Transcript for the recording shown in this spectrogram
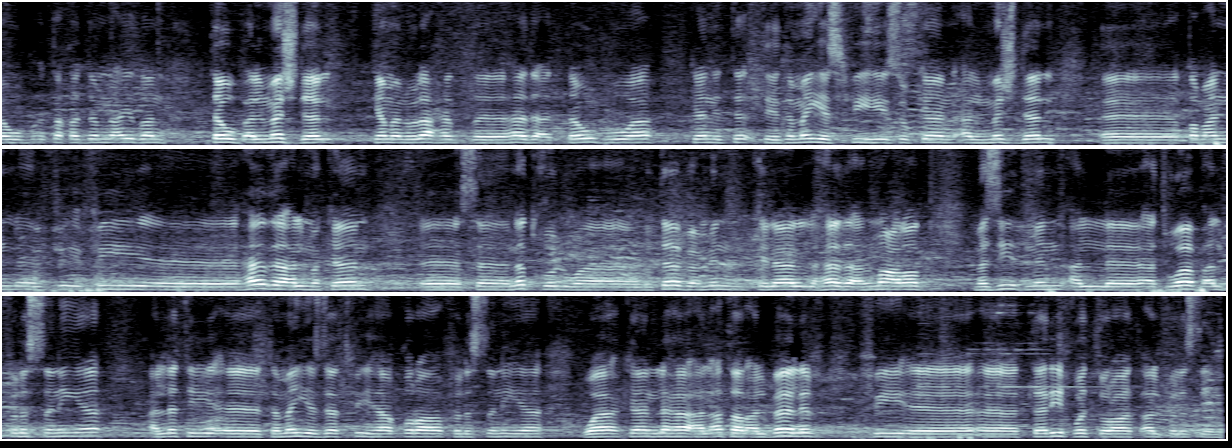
لو تقدمنا أيضا ثوب المجدل كما نلاحظ آه، هذا الثوب هو كان يت- يتميز فيه سكان المجدل. آه، طبعا في, في آه، هذا المكان سندخل ونتابع من خلال هذا المعرض مزيد من الأثواب الفلسطينية التي تميزت فيها قرى فلسطينية وكان لها الأثر البالغ في التاريخ والتراث الفلسطيني.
